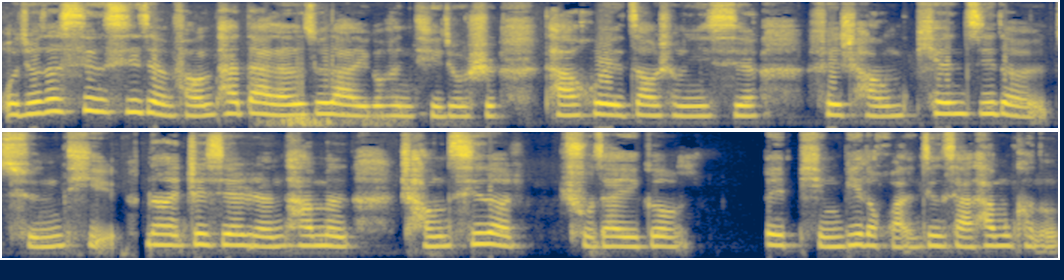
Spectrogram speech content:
我觉得信息茧房它带来的最大一个问题就是，它会造成一些非常偏激的群体。那这些人他们长期的处在一个被屏蔽的环境下，他们可能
